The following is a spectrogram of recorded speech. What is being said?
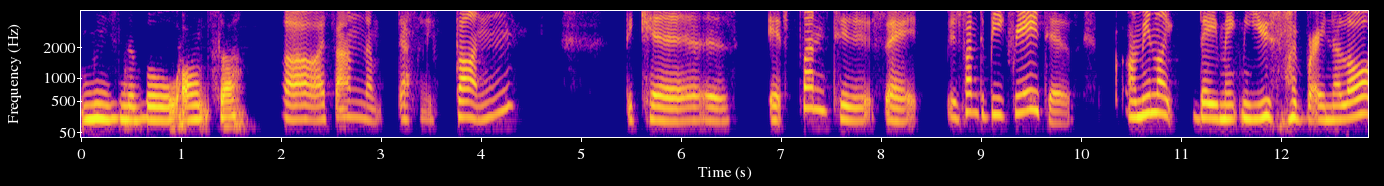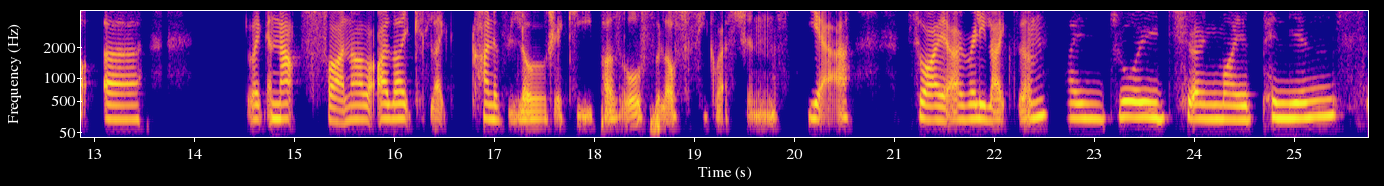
reasonable answer. Oh, I found them definitely fun because it's fun to say, it's fun to be creative. I mean, like, they make me use my brain a lot. Uh, like, and that's fun. I, I like, like, kind of logic puzzles, philosophy questions. Yeah. So I, I really like them. I enjoyed sharing my opinions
